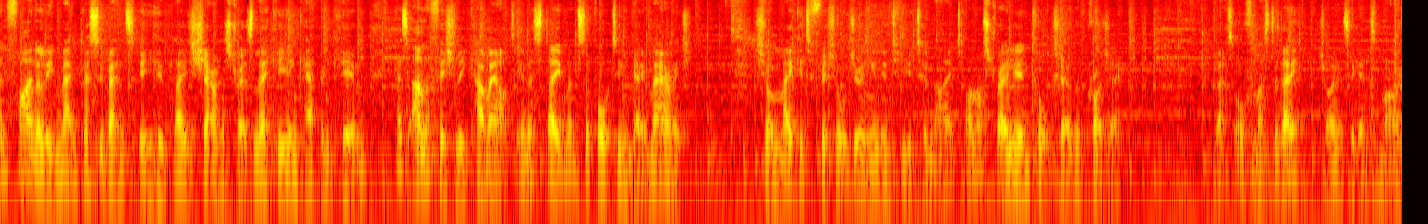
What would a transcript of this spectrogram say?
And finally, Magda Szubanski, who played Sharon Strzelecki in Kath and Kim, has unofficially come out in a statement supporting gay marriage. She'll make it official during an interview tonight on Australian talk show The Project. That's all from us today. Join us again tomorrow.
